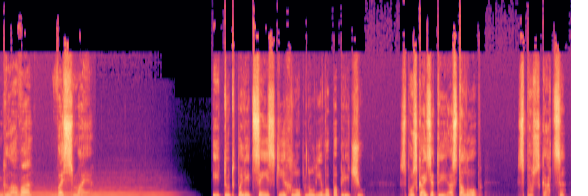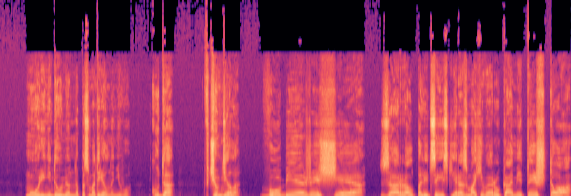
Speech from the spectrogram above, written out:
Глава восьмая И тут полицейский хлопнул его по плечу. «Спускайся ты, остолоп!» «Спускаться?» Мори недоуменно посмотрел на него. «Куда? В чем дело?» «В убежище!» — заорал полицейский, размахивая руками. «Ты что,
